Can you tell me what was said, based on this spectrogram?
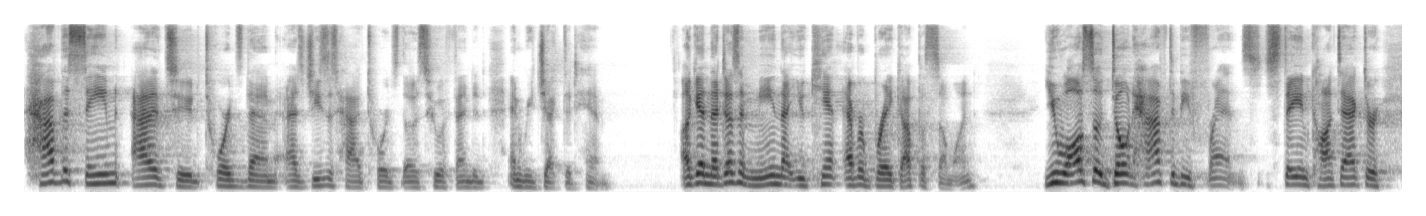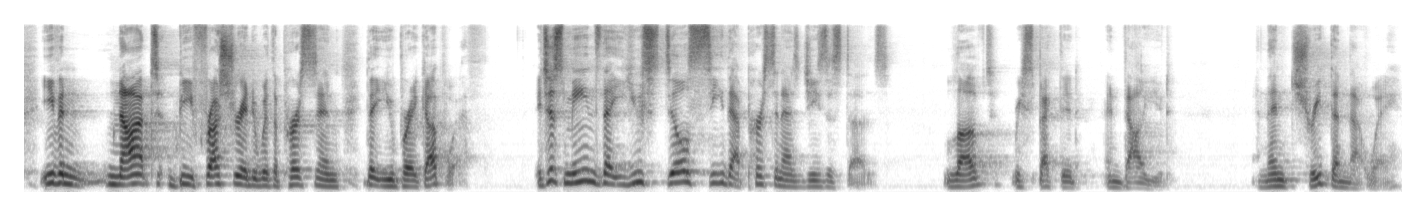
have the same attitude towards them as Jesus had towards those who offended and rejected him. Again, that doesn't mean that you can't ever break up with someone. You also don't have to be friends, stay in contact, or even not be frustrated with the person that you break up with. It just means that you still see that person as Jesus does loved, respected, and valued. And then treat them that way.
